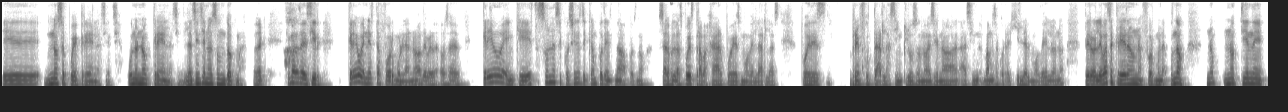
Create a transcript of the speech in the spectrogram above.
eh, no se puede creer en la ciencia. Uno no cree en la ciencia. La ciencia no es un dogma. O sea, ¿qué me vas a decir? Creo en esta fórmula, ¿no? De verdad, o sea, creo en que estas son las ecuaciones de campo. No, pues no. O sea, las puedes trabajar, puedes modelarlas, puedes refutarlas incluso, ¿no? Decir, no, así vamos a corregirle al modelo, ¿no? Pero le vas a creer a una fórmula. Pues no, no, no tiene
